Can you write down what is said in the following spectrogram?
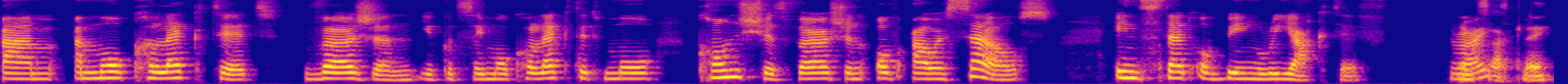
um, a more collected version, you could say, more collected, more conscious version of ourselves instead of being reactive. Right? Exactly.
